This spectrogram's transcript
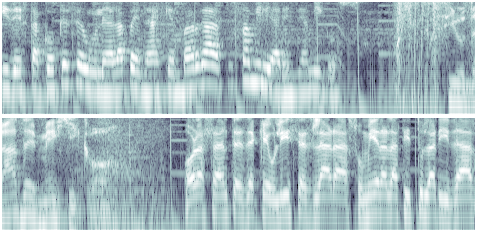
y destacó que se une a la pena que embarga a sus familiares y amigos. Ciudad de México. Horas antes de que Ulises Lara asumiera la titularidad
